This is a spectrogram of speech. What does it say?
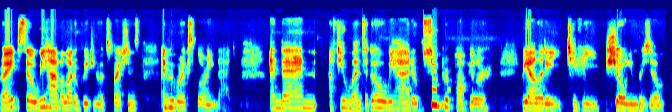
right? So we have a lot of regional expressions and we were exploring that. And then a few months ago, we had a super popular reality TV show in Brazil.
